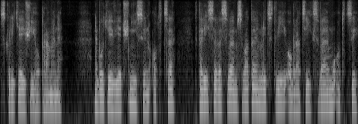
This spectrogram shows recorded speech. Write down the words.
skrytějšího pramene, neboť je věčný syn Otce, který se ve svém svatém lidství obrací k svému Otci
